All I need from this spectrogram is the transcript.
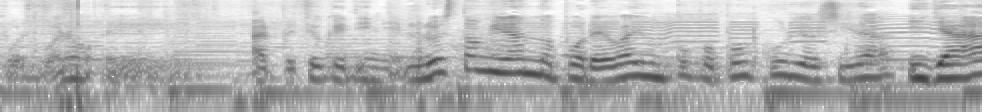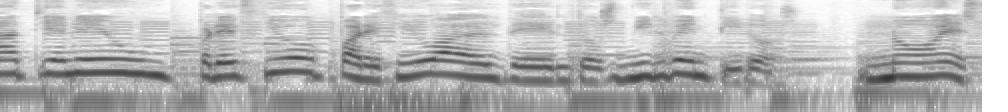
pues bueno eh, al precio que tiene. Lo he estado mirando por eBay un poco por curiosidad y ya tiene un precio parecido al del 2022. No es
